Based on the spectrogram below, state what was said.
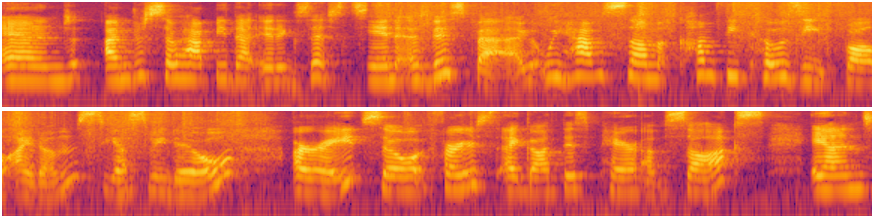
and I'm just so happy that it exists. In this bag, we have some comfy cozy fall items. Yes, we do. Alright, so first I got this pair of socks and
